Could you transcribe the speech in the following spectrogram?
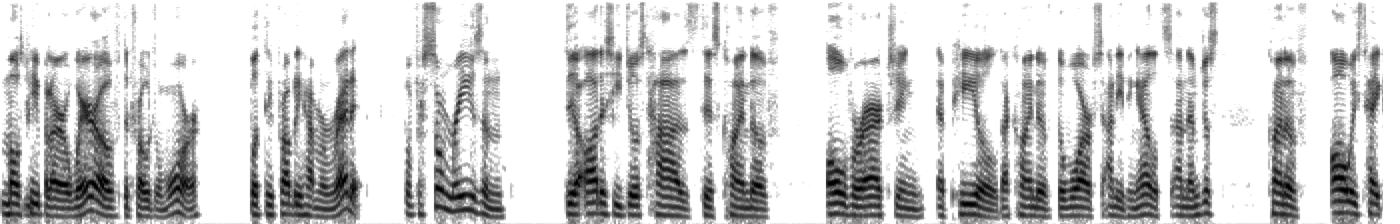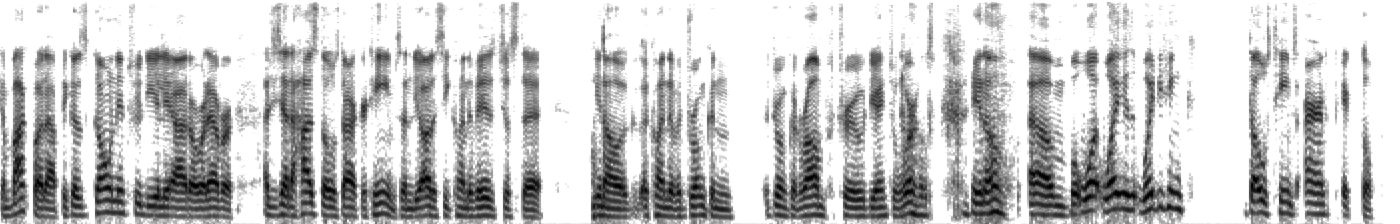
most mm. people are aware of the Trojan War, but they probably haven't read it. But for some reason, the Odyssey just has this kind of overarching appeal that kind of dwarfs anything else. And I'm just kind of always taken back by that because going into the Iliad or whatever, as you said, it has those darker themes, and the Odyssey kind of is just a, you know, a, a kind of a drunken, a drunken romp through the ancient world, you know. Um, but what, why is, why do you think those themes aren't picked up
